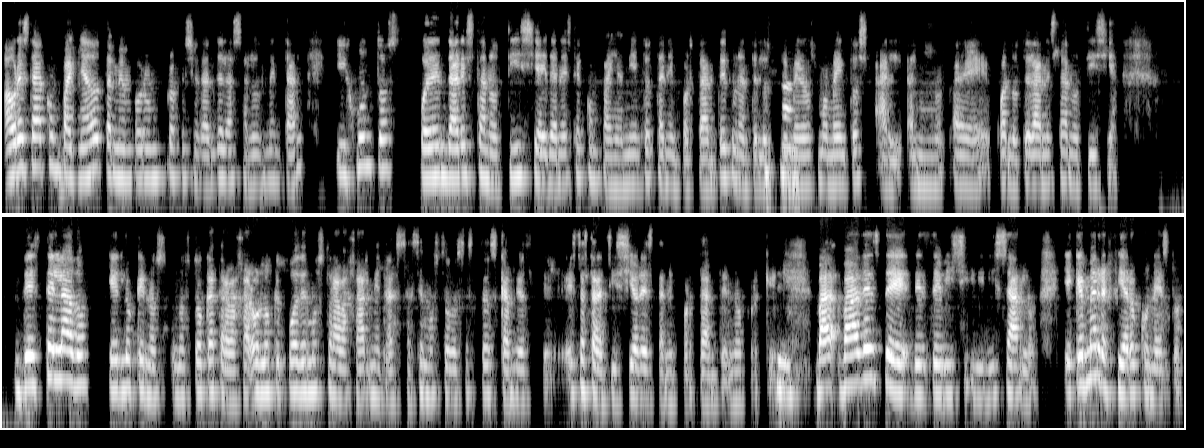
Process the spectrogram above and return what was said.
Ahora está acompañado también por un profesional de la salud mental y juntos pueden dar esta noticia y dar este acompañamiento tan importante durante los primeros momentos eh, cuando te dan esta noticia. De este lado, ¿qué es lo que nos, toca trabajar o lo que podemos trabajar mientras hacemos todos estos cambios, estas transiciones tan importantes, ¿no? Porque va, va desde, desde visibilizarlo. ¿Y a qué me refiero con esto?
